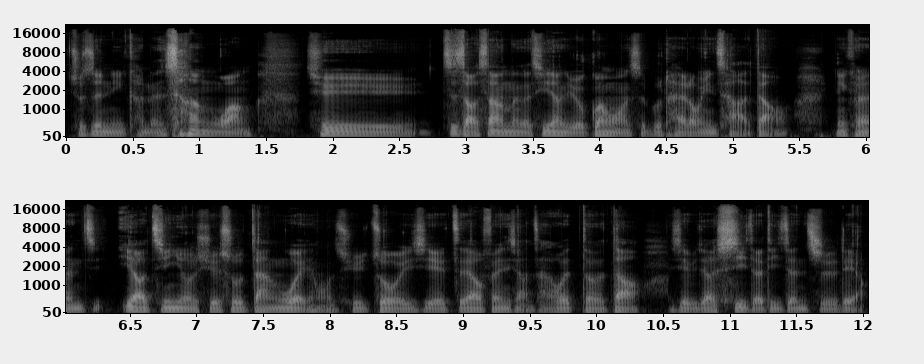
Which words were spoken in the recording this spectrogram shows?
就是你可能上网去，至少上那个气象局的官网是不太容易查到，你可能要经由学术单位哦去做一些资料分享，才会得到一些比较细的地震资料。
